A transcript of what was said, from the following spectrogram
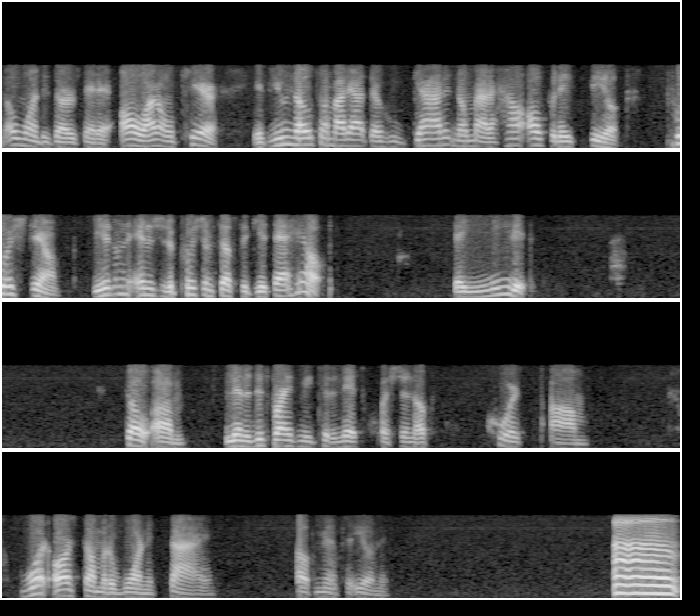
No one deserves that at all. I don't care if you know somebody out there who got it, no matter how awful they feel, push them. Give them the energy to push themselves to get that help. They need it. So, um, Linda, this brings me to the next question. Of course, um, what are some of the warning signs of mental illness? Um,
